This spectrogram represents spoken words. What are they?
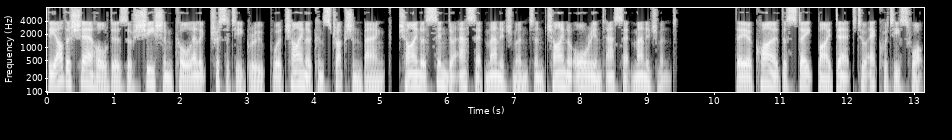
The other shareholders of Xishan Coal Electricity Group were China Construction Bank, China Cinda Asset Management and China Orient Asset Management. They acquired the stake by debt to equity swap.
